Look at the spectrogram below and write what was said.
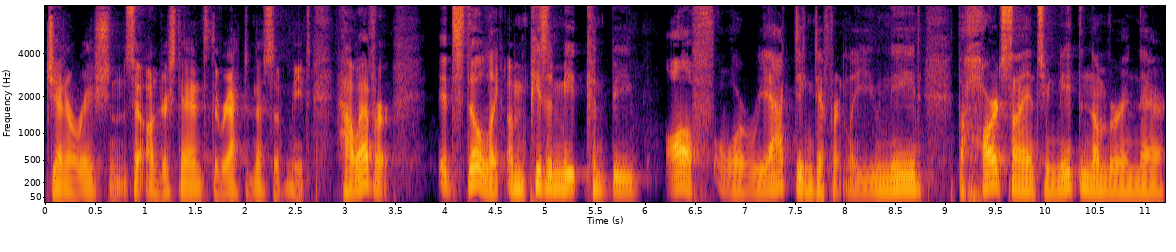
generations that understands the reactiveness of meat. However, it's still like a piece of meat can be off or reacting differently. You need the hard science, you need the number in there.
